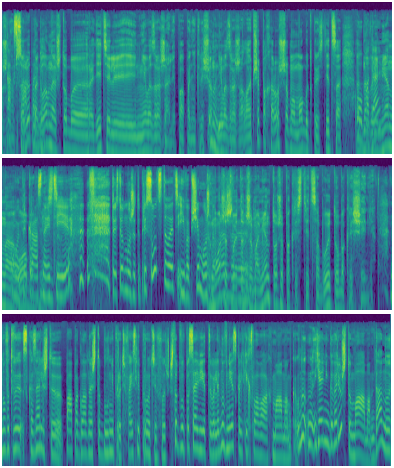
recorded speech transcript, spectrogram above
можно. Как Абсолютно. Главное, чтобы родители не возражали. Папа не крещен угу. не возражал. А вообще по-хорошему могут креститься оба, одновременно. Да? Ой, оба прекрасная вместе. идея. То есть он может и присутствовать, и вообще можно Может даже... в этот же момент тоже покреститься. Будет оба крещения. Но вот вы сказали, что папа, главное, чтобы был не против. А если против, вот, что бы вы посоветовали? Ну, в нескольких словах мамам. Ну, я не говорю, что мамам, да, но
